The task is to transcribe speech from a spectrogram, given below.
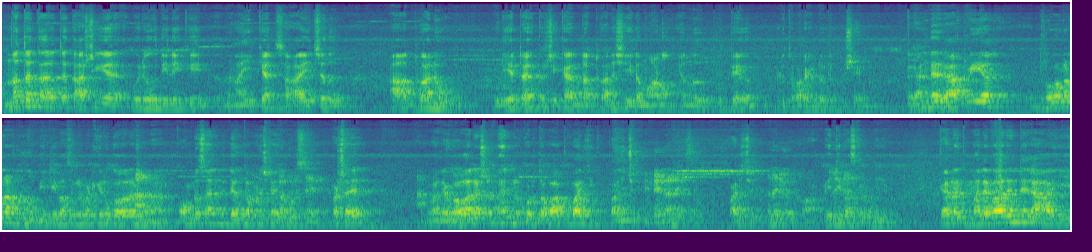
അന്നത്തെ കാലത്ത് കാർഷിക പുരോഗതിയിലേക്ക് നയിക്കാൻ സഹായിച്ചത് ആ അധ്വാനവും കുടിയേറ്റ കൃഷിക്കാരന്റെ അധ്വാനശീലമാണ് എന്നത് പ്രത്യേകം എടുത്തു പറയേണ്ട ഒരു വിഷയമാണ് രണ്ട് രാഷ്ട്രീയ ധ്രുവങ്ങളാണെന്ന് ബി ടി ഭാസ്കർ പണിക്കരും ഗോപാലകൃഷ്ണനാണ് കോൺഗ്രസ് ആയിരുന്നു ഇദ്ദേഹം കമ്മ്യൂണിസ്റ്റ് ആയിരുന്നു പക്ഷേ മറ്റേ ഗോപാലകൃഷ്ണൻ കൊടുത്ത വാക്ക് പാലിച്ചു പാലിച്ചു? പാലിച്ചു. ബി ടി ഭാസ്കർ പഠിക്കും കാരണം മലബാറിന്റെ ഈ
